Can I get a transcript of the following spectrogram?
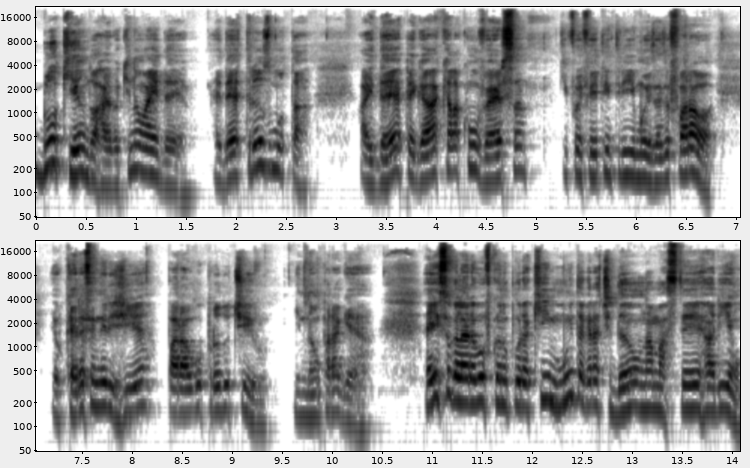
bloqueando a raiva, que não é a ideia. A ideia é transmutar. A ideia é pegar aquela conversa que foi feita entre Moisés e o faraó. Eu quero essa energia para algo produtivo e não para a guerra. É isso, galera. Eu vou ficando por aqui. Muita gratidão. Namastê, Harion.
